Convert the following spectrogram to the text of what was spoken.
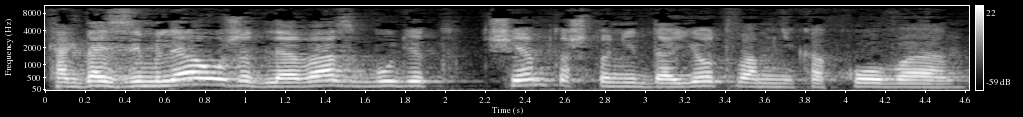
когда земля уже для вас будет чем-то, что не дает вам никакого,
